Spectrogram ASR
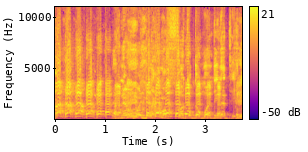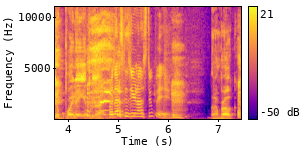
I've never once been like, I'm gonna fuck up the one thing that takes me to point A and B. but that's because you're not stupid. But I'm broke.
